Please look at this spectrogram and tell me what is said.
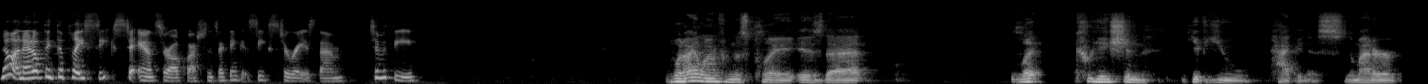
No, and I don't think the play seeks to answer all questions. I think it seeks to raise them. Timothy. What I learned from this play is that let creation give you happiness, no matter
